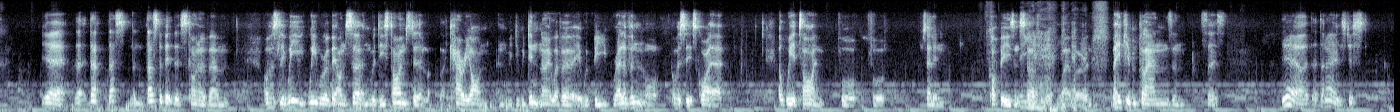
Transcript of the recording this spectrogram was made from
Yeah, that, that that's that's the bit that's kind of um, obviously we we were a bit uncertain with these times to like carry on and we, we didn't know whether it would be relevant or obviously it's quite a a weird time for for selling copies and stuff yeah, and whatever yeah. and making plans and so it's yeah I, I don't know it's just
